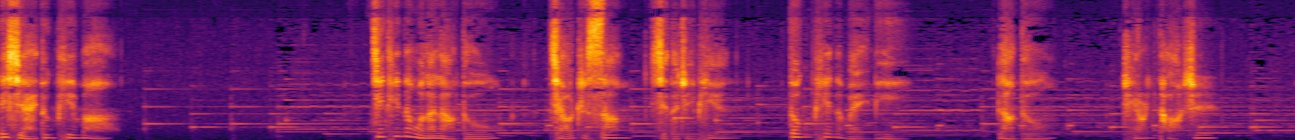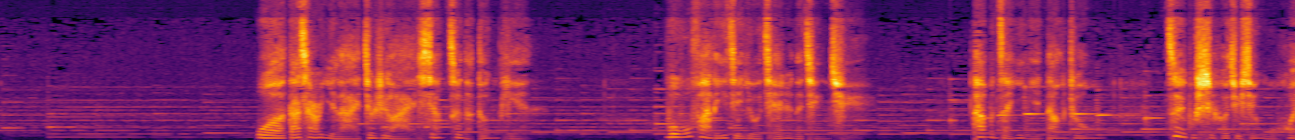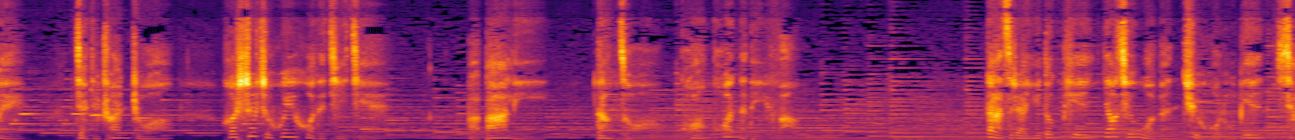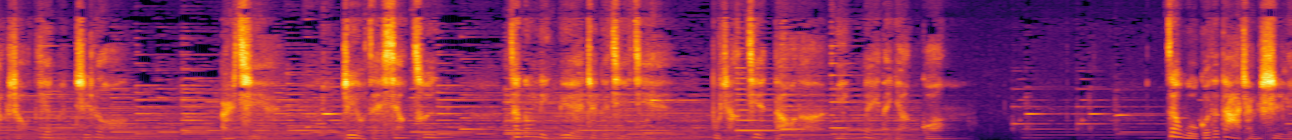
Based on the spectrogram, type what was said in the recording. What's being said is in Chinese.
你喜爱冬天吗？今天呢，我来朗读乔治桑写的这篇《冬天的美丽》。朗读陈尔妮老师。我打小以来就热爱乡村的冬天。我无法理解有钱人的情趣，他们在一年当中最不适合举行舞会、讲究穿着和奢侈挥霍的季节。把巴黎当作狂欢的地方，大自然于冬天邀请我们去火炉边享受天伦之乐，而且只有在乡村才能领略这个季节不常见到的明媚的阳光。在我国的大城市里，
